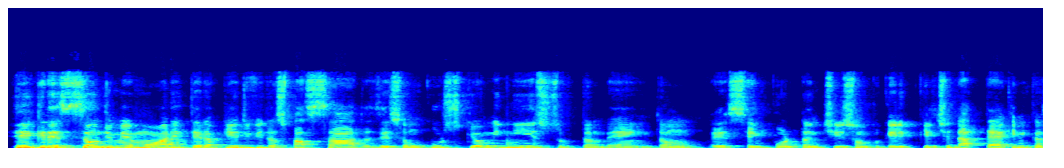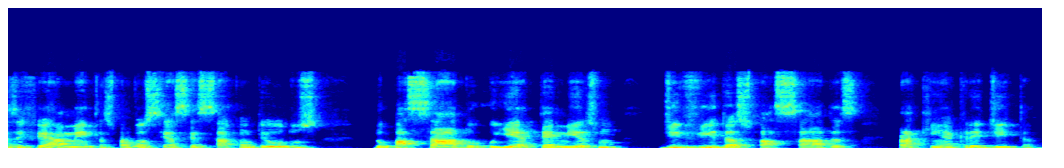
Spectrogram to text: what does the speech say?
Regressão de memória e terapia de vidas passadas. Esse é um curso que eu ministro também. Então, esse é importantíssimo porque ele, porque ele te dá técnicas e ferramentas para você acessar conteúdos do passado e até mesmo de vidas passadas para quem acredita.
